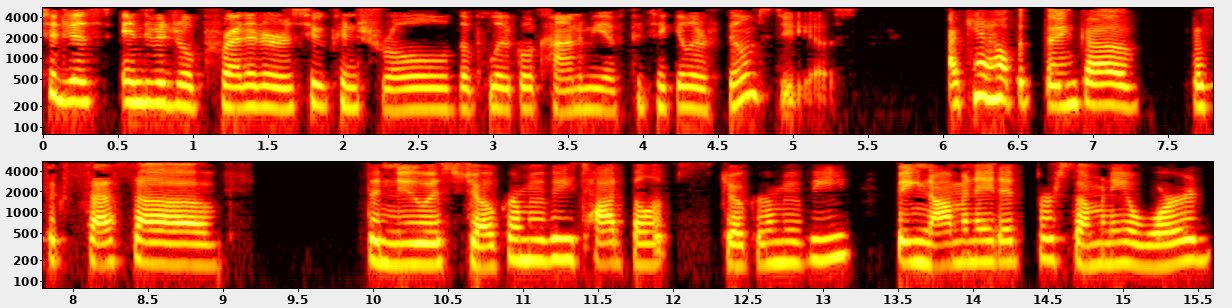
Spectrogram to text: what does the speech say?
to just individual predators who control the political economy of particular film studios. I can't help but think of the success of the newest Joker movie, Todd Phillips' Joker movie, being nominated for so many awards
